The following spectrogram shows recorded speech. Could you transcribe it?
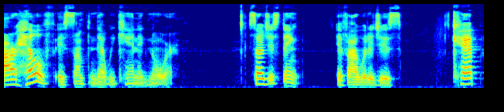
Our health is something that we can't ignore. So just think if I would have just kept,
